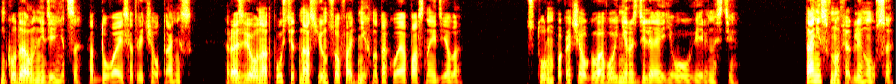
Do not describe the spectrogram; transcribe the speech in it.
«Никуда он не денется», — отдуваясь, отвечал Танис. «Разве он отпустит нас, юнцов, одних на такое опасное дело?» Стурм покачал головой, не разделяя его уверенности. Танис вновь оглянулся.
